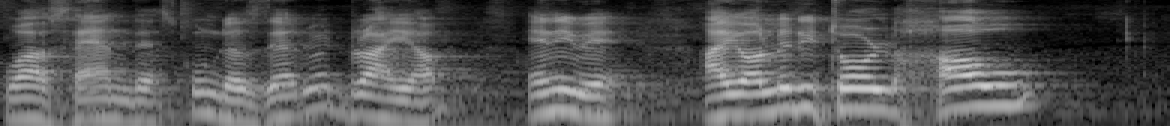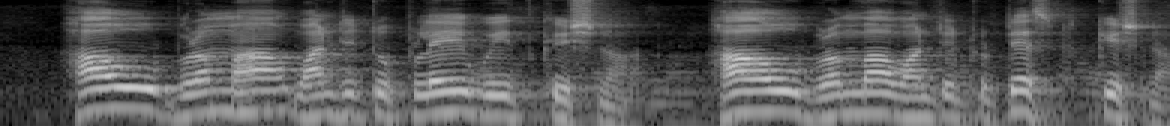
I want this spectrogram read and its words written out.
wash hand, there's kundas there, were dry up. Anyway, I already told how, how Brahma wanted to play with Krishna, how Brahma wanted to test Krishna.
